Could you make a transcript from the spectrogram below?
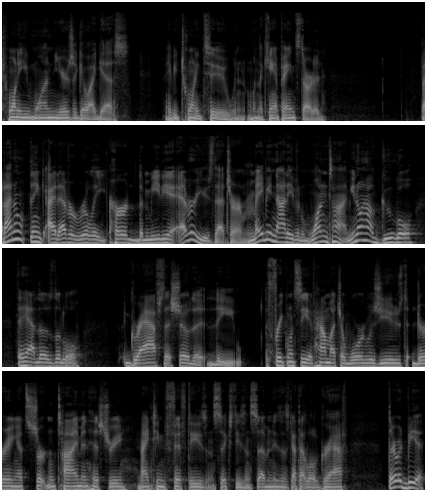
21 years ago, I guess. Maybe 22 when, when the campaign started. But I don't think I'd ever really heard the media ever use that term. Maybe not even one time. You know how Google, they have those little graphs that show the, the frequency of how much a word was used during a certain time in history 1950s and 60s and 70s and it's got that little graph. There would be a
